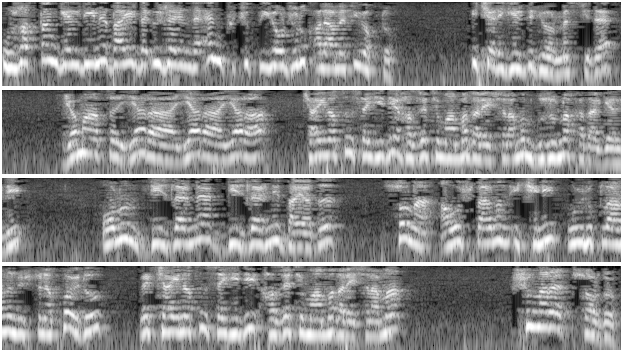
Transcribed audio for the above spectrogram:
Uzaktan geldiğine dair de üzerinde en küçük bir yolculuk alameti yoktu. İçeri girdi diyor mescide. Cemaati yara yara yara kainatın seyyidi Hazreti Muhammed Aleyhisselam'ın huzuruna kadar geldi. Onun dizlerine dizlerini dayadı. Sonra avuçlarının içini uyluklarının üstüne koydu ve kainatın seyyidi Hazreti Muhammed Aleyhisselam'a şunları sordu.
